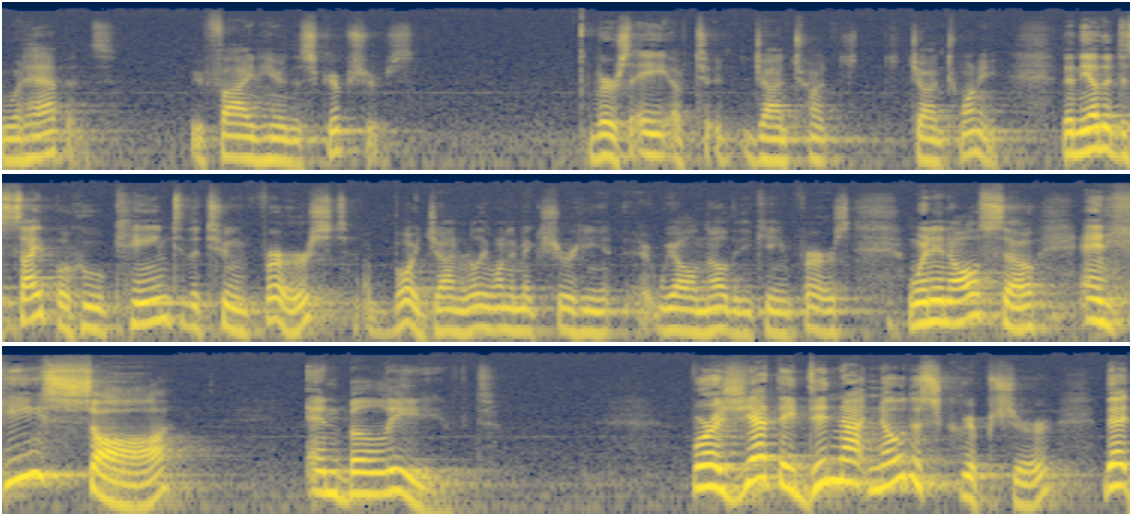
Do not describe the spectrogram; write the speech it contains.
And what happens? we find here in the scriptures. Verse 8 of John, John 20. Then the other disciple who came to the tomb first, boy, John really wanted to make sure he, we all know that he came first, went in also, and he saw and believed. For as yet they did not know the scripture that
